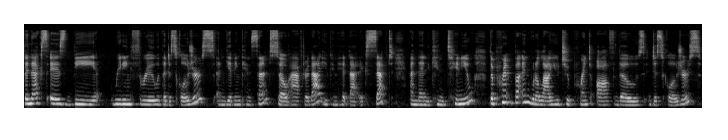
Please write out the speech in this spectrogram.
The next is the reading through the disclosures and giving consent. So after that, you can hit that accept and then continue. The print button would allow you to print off those disclosures.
